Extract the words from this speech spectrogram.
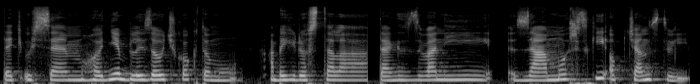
Teď už jsem hodně blizoučko k tomu, abych dostala takzvaný zámořský občanství,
